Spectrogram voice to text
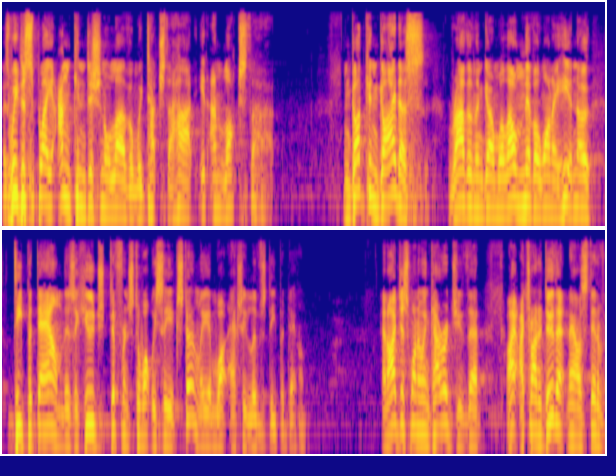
As we display unconditional love and we touch the heart, it unlocks the heart. And God can guide us rather than going, well, they'll never want to hear. No, deeper down, there's a huge difference to what we see externally and what actually lives deeper down. And I just want to encourage you that I, I, try to do that now instead of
